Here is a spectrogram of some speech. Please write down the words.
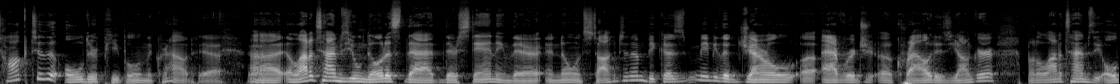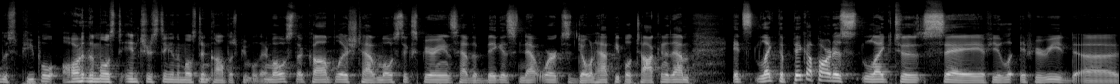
talk to the older people in the crowd. Yeah, Uh, a lot of times you'll notice that they're standing there and no one's talking to them because maybe the general uh, average uh, crowd is younger, but a lot of times the oldest people are the most interesting and the most accomplished people there. most accomplished, have most experience, have the biggest networks, don't have people talking to them. It's like the pickup artists like to say if you if you read uh,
